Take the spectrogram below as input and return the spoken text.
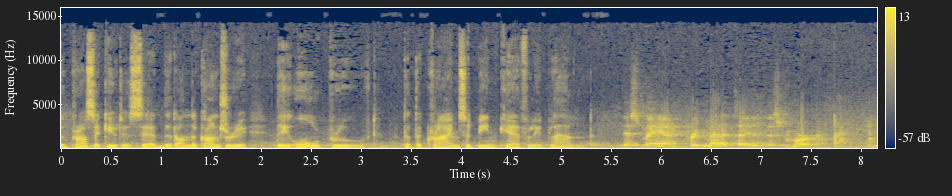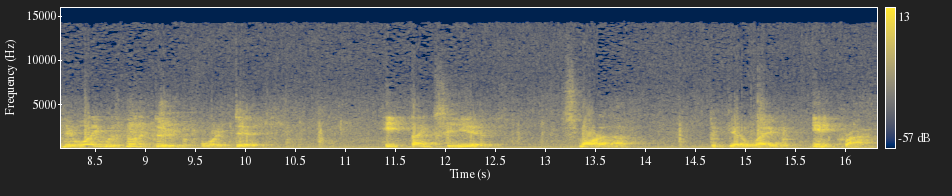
The prosecutor said that on the contrary, they all proved that the crimes had been carefully planned. This man premeditated this murder. He knew what he was going to do before he did it. He thinks he is smart enough to get away with any crime.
